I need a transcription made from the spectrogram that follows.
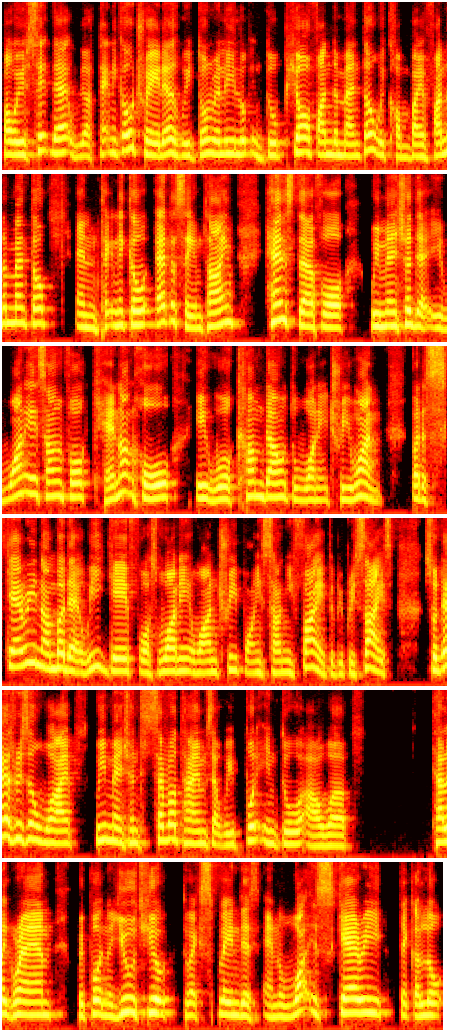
But we said that we are technical traders. We don't really look into pure fundamental. We combine fundamental and technical at the same time. Hence, therefore, we mentioned that if 1874 cannot hold, it will come down to 1831. But the scary number that we gave was 1813.75 to be precise. So that's the reason why we mentioned several times that we put into our Telegram, we put in the YouTube to explain this. And what is scary? Take a look.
